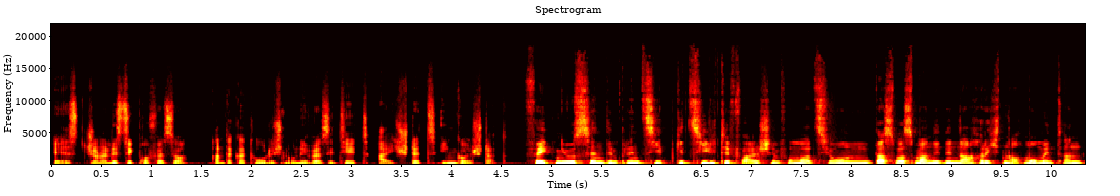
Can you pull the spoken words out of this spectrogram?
Er ist Journalistikprofessor an der Katholischen Universität Eichstätt-Ingolstadt. Fake News sind im Prinzip gezielte Falschinformationen. Das, was man in den Nachrichten auch momentan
